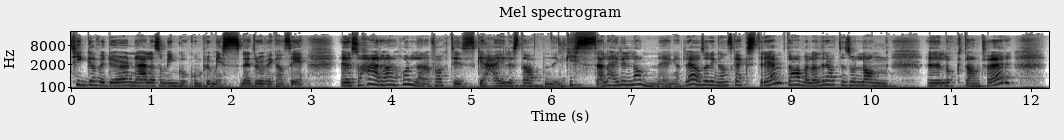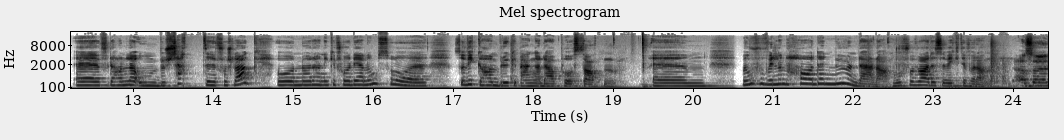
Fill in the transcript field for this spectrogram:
tigger ved dørene, eller som inngår kompromiss. Det tror jeg vi kan si. Eh, så her holder han faktisk hele staten gissel, hele landet egentlig. Altså Det er ganske ekstremt. Det har vel aldri hatt en så lang eh, lockdown før. Eh, for det handler om budsjettforslag, og når han ikke får det gjennom, så, så vil ikke han bruke penger da på staten. Men hvorfor vil han ha den muren der, da? Hvorfor var det så viktig for han? Altså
